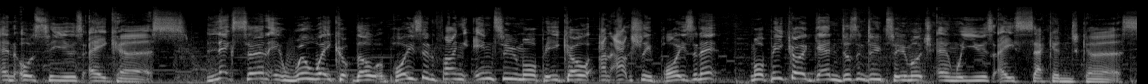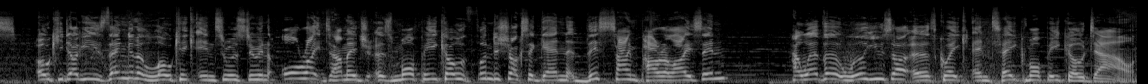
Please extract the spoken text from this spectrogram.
and us to use a curse. Next turn, it will wake up though, Poison Fang into Morpeko and actually poison it. Morpeko again doesn't do too much and we use a second curse. Okidogi is then going to low kick into us doing alright damage as Morpeko Thundershocks again, this time paralyzing. However, we'll use our Earthquake and take Morpeko down.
